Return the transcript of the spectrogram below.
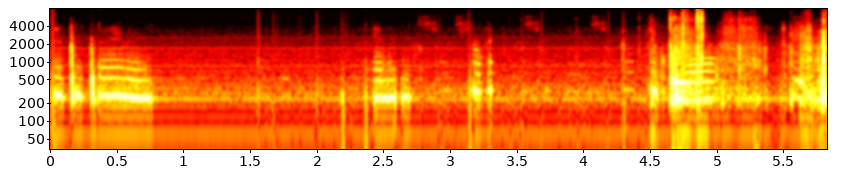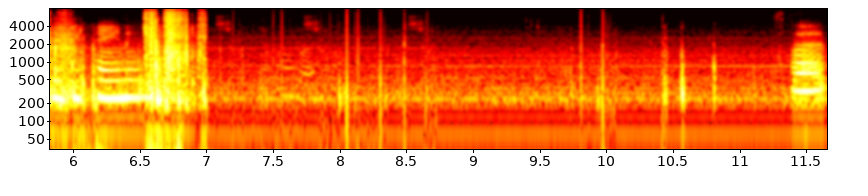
Creepy painting. All hate creepy paintings. Is that?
